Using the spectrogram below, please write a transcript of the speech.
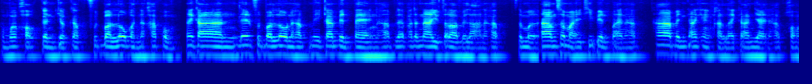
ผมก็ขอเกรินเกี่ยวกับฟุตบอลโลกก่อนนะครับ ผมในการเล่นฟุตบอลโลกนะครับ มีการเปลี่ยนแปลงนะครับ และพัฒนาอยู่ตลอดเวลานะครับ เสมอตามสมัยที่เปลี่ยนไปนะครับ ถ้าเป็นการแข่งขันรายการใหญ่นะครับ ของ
